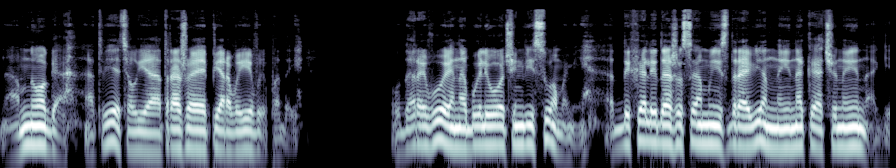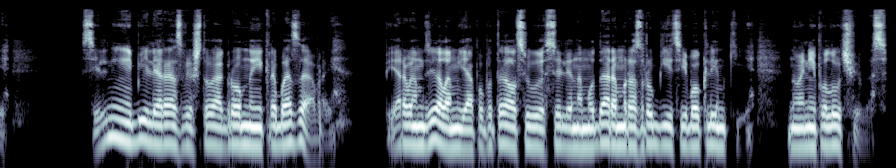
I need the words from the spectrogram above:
«Намного», — ответил я, отражая первые выпады. Удары воина были очень весомыми, отдыхали даже самые здоровенные и накачанные ноги. Сильнее били разве что огромные крабозавры. Первым делом я попытался усиленным ударом разрубить его клинки, но не получилось.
